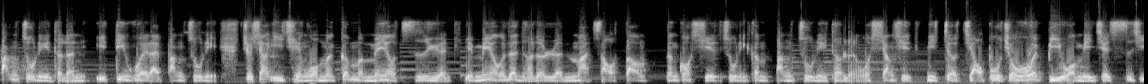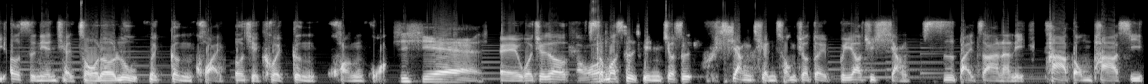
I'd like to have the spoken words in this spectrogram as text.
帮助你的人，一定会来帮助你。就像。像以前我们根本没有资源，也没有任何的人脉，找到能够协助你跟帮助你的人，我相信你的脚步就会比我们以前十几二十年前走的路会更快，而且会更宽广。谢谢。哎，我觉得什么事情就是向前冲就对，不要去想失败在哪里，怕东怕西。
